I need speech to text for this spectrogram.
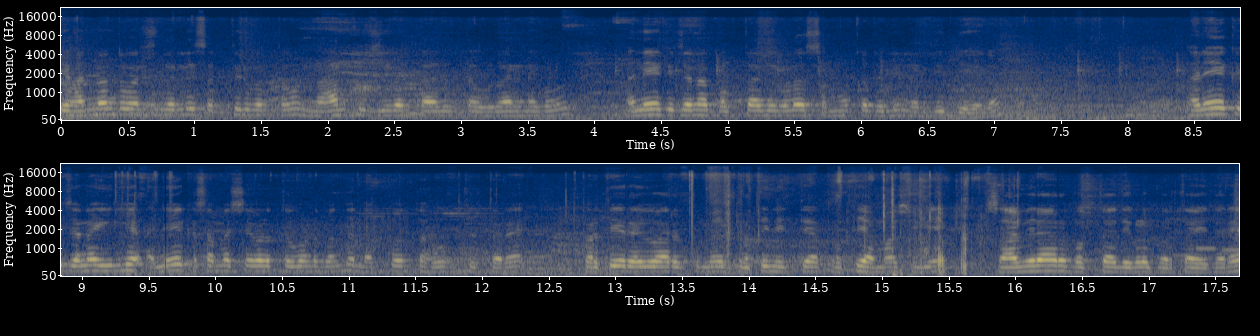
ಈ ಹನ್ನೊಂದು ವರ್ಷದಲ್ಲಿ ಸತ್ತಿರುವಂಥವು ನಾಲ್ಕು ಜೀವಂತ ಆದಂಥ ಉದಾಹರಣೆಗಳು. ಅನೇಕ ಜನ ಭಕ್ತಾದಿಗಳ ಸಮ್ಮುಖದಲ್ಲಿ ನಡೆದಿದ್ದೇನು. ಅನೇಕ ಜನ ಇಲ್ಲಿ ಅನೇಕ ಸಮಸ್ಯೆಗಳು ತಗೊಂಡು ಬಂದು ನಕ್ಕೊಂತ ಹೋಗ್ತಿರ್ತಾರೆ. ಪ್ರತಿ ರವಿವಾರಕ್ಕೊಮ್ಮೆ, ಪ್ರತಿನಿತ್ಯ, ಪ್ರತಿ ಅಮಾಸೆಗೆ ಸಾವಿರಾರು ಭಕ್ತಾದಿಗಳು ಬರ್ತಾ ಇದ್ದಾರೆ.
